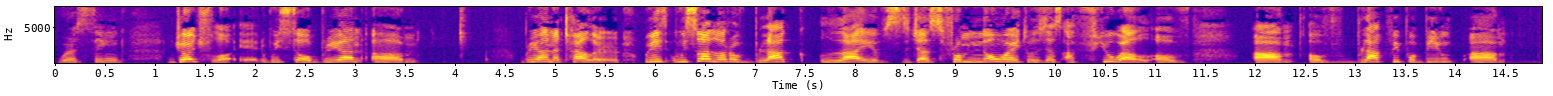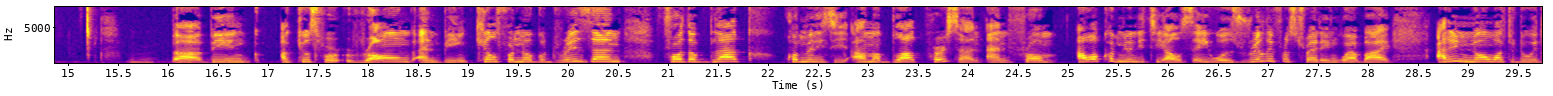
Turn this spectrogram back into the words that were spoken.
we're seeing George Floyd. We saw Brian um Breonna Taylor. We we saw a lot of black lives just from nowhere. It was just a fuel of um of black people being um uh, being accused for wrong and being killed for no good reason for the black community i'm a black person and from our community i'll say it was really frustrating whereby i didn't know what to do with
